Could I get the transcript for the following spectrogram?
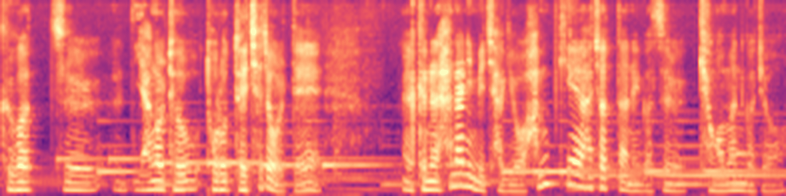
그것을 양을 도, 도로 되찾아올 때 그는 하나님이 자기와 함께 하셨다는 것을 경험한 거죠.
